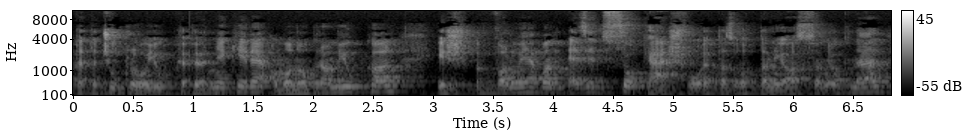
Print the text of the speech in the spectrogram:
tehát a csuklójuk környékére, a monogramjukkal, és valójában ez egy szokás volt az ottani asszonyoknál,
